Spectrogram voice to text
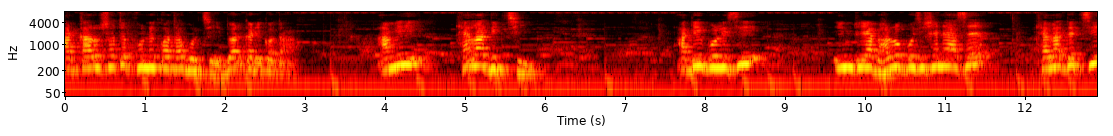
আর কারোর সাথে ফোনে কথা বলছে, দরকারি কথা। আমি খেলা দিচ্ছি। আগেই বলেছি, ইন্ডিয়া ভালো পজিশনে আছে, খেলা দেখছি।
